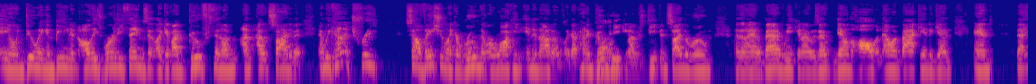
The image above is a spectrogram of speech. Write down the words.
uh, you know, and doing and being and all these worthy things that like if I've goofed, then I'm, I'm outside of it. And we kind of treat salvation like a room that we're walking in and out of. Like I've had a good Right. week and I was deep inside the room, and then I had a bad week and I was out and down the hall, but now I'm back in again. And that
